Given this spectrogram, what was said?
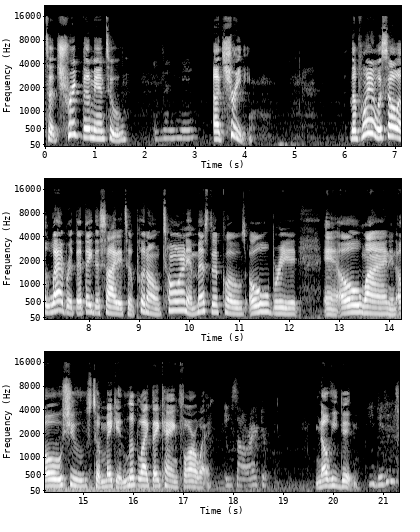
to trick them into a treaty. The plan was so elaborate that they decided to put on torn and messed up clothes, old bread, and old wine and old shoes to make it look like they came far away. Esau, right? there. No, he didn't. He didn't.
